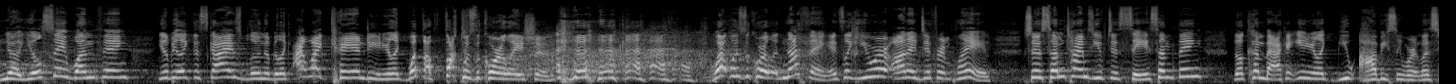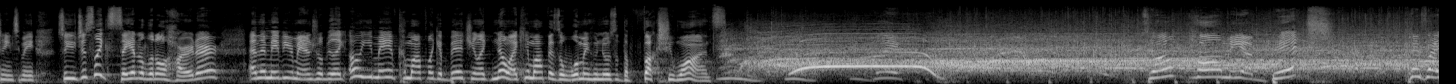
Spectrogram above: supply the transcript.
No, you'll say one thing, you'll be like, the sky is blue, and they'll be like, I like candy. And you're like, what the fuck was the correlation? what was the correlation? Nothing. It's like you were on a different plane. So sometimes you have to say something, they'll come back at you, and you're like, you obviously weren't listening to me. So you just like say it a little harder, and then maybe your manager will be like, oh, you may have come off like a bitch. And you're like, no, I came off as a woman who knows what the fuck she wants. Like, don't call me a bitch, because I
